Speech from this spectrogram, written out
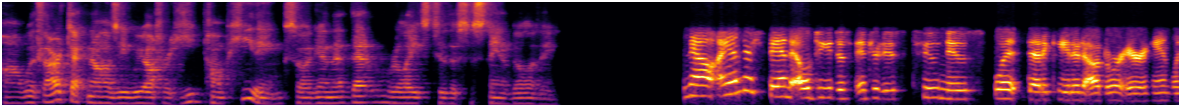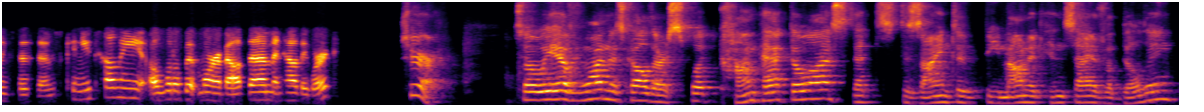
uh, with our technology, we offer heat pump heating. So again, that, that relates to the sustainability. Now, I understand LG just introduced two new split dedicated outdoor air handling systems. Can you tell me a little bit more about them and how they work? Sure. So we have one that's called our split compact DOAS that's designed to be mounted inside of a building,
